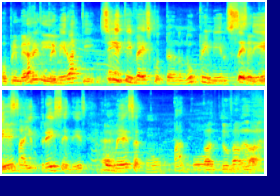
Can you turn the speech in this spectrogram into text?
o primeiro artigo. O primeiro artigo. Se estiver é. escutando no primeiro CD, CD, que saiu três CDs, é. começa com Pagode. Do Vavá.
